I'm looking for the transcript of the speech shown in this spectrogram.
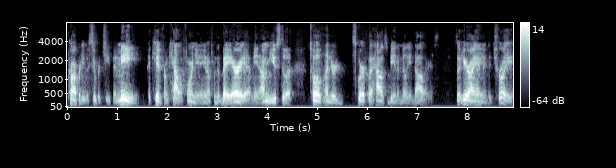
property was super cheap, and me, a kid from California, you know, from the Bay Area. I mean, I'm used to a 1,200 square foot house being a million dollars. So here I am in Detroit,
